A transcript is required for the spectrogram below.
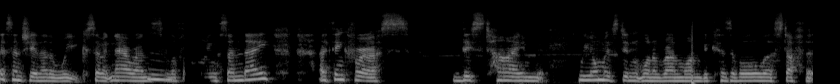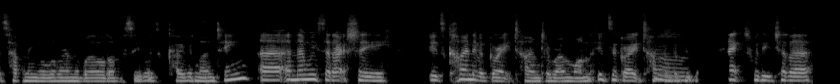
essentially another week. So it now runs mm. till the following Sunday. I think for us, this time we almost didn't want to run one because of all the stuff that's happening all around the world, obviously with COVID 19. Uh, and then we said, actually, it's kind of a great time to run one. It's a great time mm. to connect with each other.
